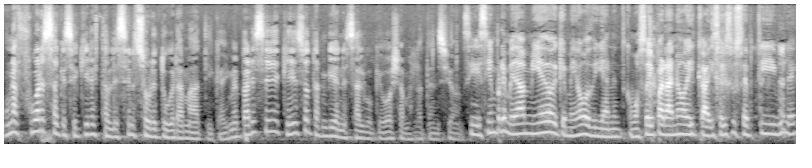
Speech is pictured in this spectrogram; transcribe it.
una fuerza que se quiere establecer sobre tu gramática y me parece que eso también es algo que vos llamas la atención. Sí, siempre me da miedo de que me odian. Como soy paranoica y soy susceptible,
